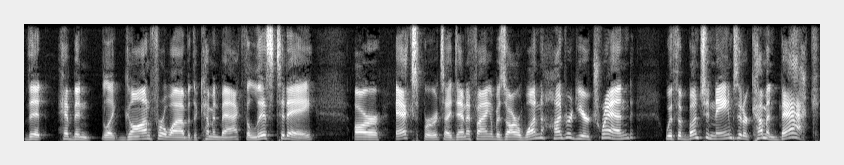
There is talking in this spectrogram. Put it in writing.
that have been like gone for a while, but they're coming back. The list today are experts identifying a bizarre 100 year trend with a bunch of names that are coming back.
